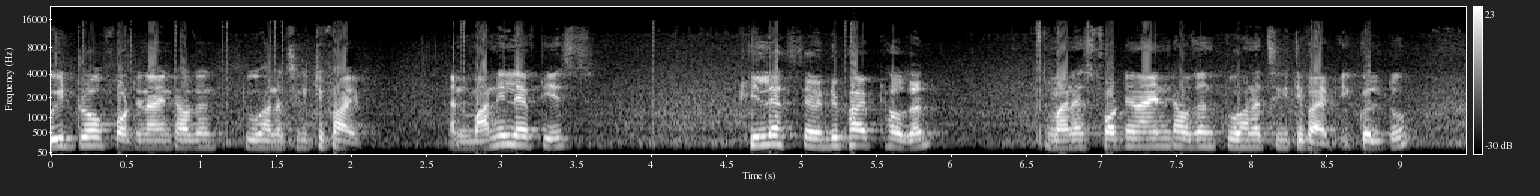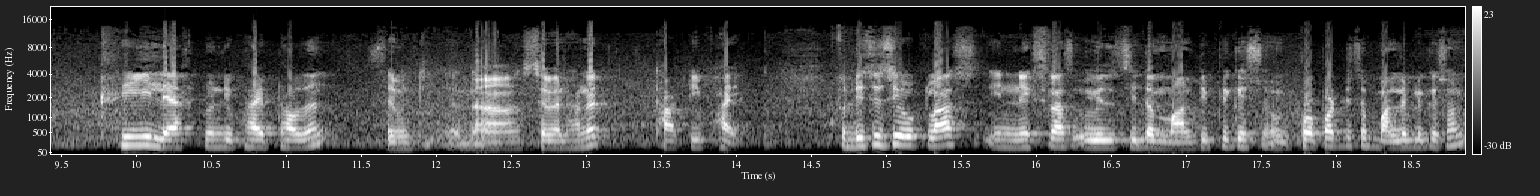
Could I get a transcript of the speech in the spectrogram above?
withdrew 49,265 and money left is 3,75,000 minus 49,265 equal to 3 lakh 25,735 so this is your class. In next class we will see the multiplication properties of multiplication.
